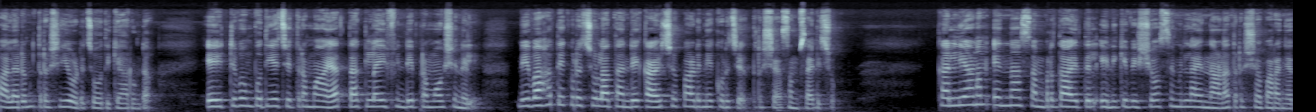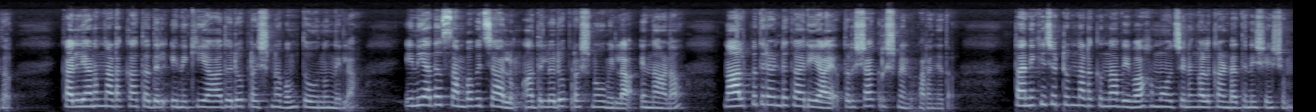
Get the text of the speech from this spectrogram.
പലരും തൃഷയോട് ചോദിക്കാറുണ്ട്. ഏറ്റവും പുതിയ ചിത്രമായ തഗ് ലൈഫിന്റെ പ്രമോഷനിൽ വിവാഹത്തെക്കുറിച്ചുള്ള തന്റെ കാഴ്ചപ്പാടിനെക്കുറിച്ച് തൃഷ സംസാരിച്ചു. കല്യാണം എന്ന സമ്പ്രദായത്തിൽ എനിക്ക് വിശ്വാസമില്ല എന്നാണ് തൃഷ പറഞ്ഞത്. കല്യാണം നടക്കാത്തതിൽ എനിക്ക് യാതൊരു പ്രശ്നവും തോന്നുന്നില്ല. ഇനി അത് സംഭവിച്ചാലും അതിലൊരു പ്രശ്നവുമില്ല എന്നാണ് നാൽപ്പത്തിരണ്ടുകാരിയായ തൃഷ കൃഷ്ണൻ പറഞ്ഞത്. തനിക്ക് ചുറ്റും നടക്കുന്ന വിവാഹമോചനങ്ങൾ കണ്ടതിന് ശേഷം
